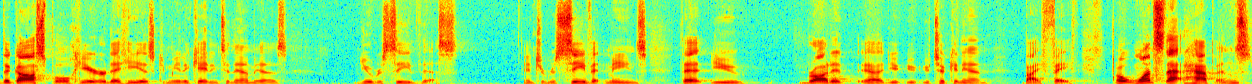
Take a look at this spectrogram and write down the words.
the gospel here that he is communicating to them is you receive this. And to receive it means that you brought it, uh, you, you, you took it in by faith. Well, once that happens,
